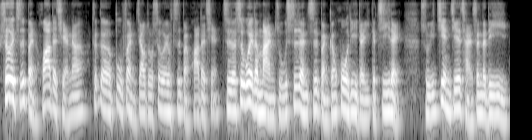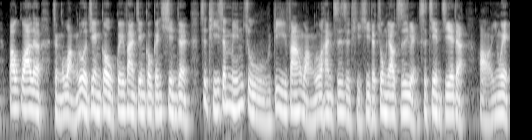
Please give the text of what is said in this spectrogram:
社会资本花的钱呢，这个部分叫做社会资本花的钱，指的是为了满足私人资本跟获利的一个积累，属于间接产生的利益，包括了整个网络建构、规范建构跟信任，是提升民主地方网络和支持体系的重要资源，是间接的。啊，因为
